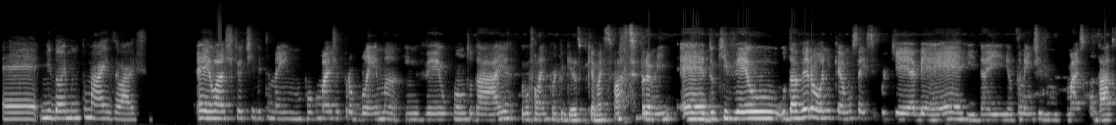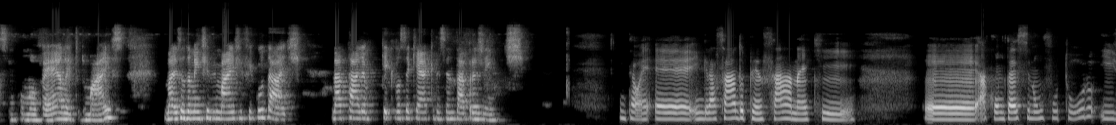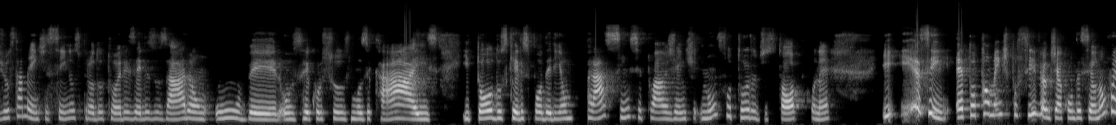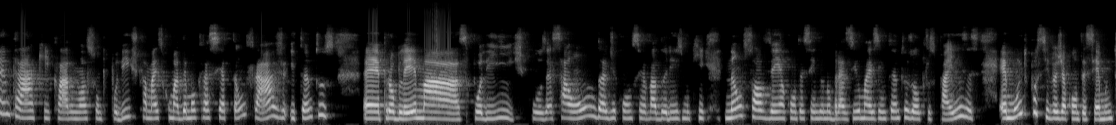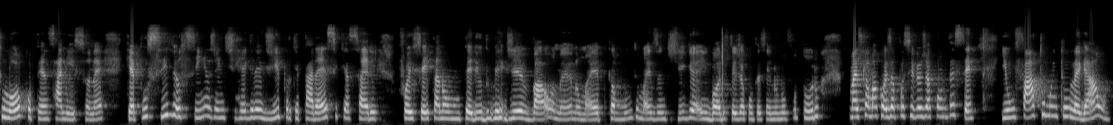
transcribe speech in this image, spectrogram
é, me dói muito mais, eu acho. É, eu acho que eu tive também um pouco mais de problema em ver o conto da Aya, eu vou falar em português porque é mais fácil para mim, é, do que ver o, o, da Verônica. Eu não sei se porque é BR, daí eu também tive mais contato assim, com novela e tudo mais, mas eu também tive mais dificuldade. Natália, o que, que você quer acrescentar para gente? Então, é, é engraçado pensar, né, que é, acontece num futuro e justamente sim os produtores eles usaram Uber, os recursos musicais e todos que eles poderiam para sim situar a gente num futuro distópico, né? E, e, assim, é totalmente possível de acontecer. Eu não vou entrar aqui, claro, no assunto política, mas com uma democracia tão frágil e tantos é, problemas políticos, essa onda de conservadorismo que não só vem acontecendo no Brasil, mas em tantos outros países, é muito possível de acontecer. É muito louco pensar nisso, né? Que é possível sim a gente regredir, porque parece que a série foi feita num período medieval, né? Numa época muito mais antiga, embora esteja acontecendo no futuro, mas que é uma coisa possível de acontecer. E um fato muito legal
